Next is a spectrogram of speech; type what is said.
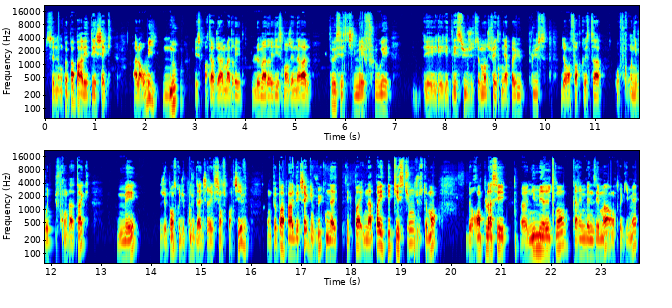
ce, on peut pas parler d'échec. Alors oui, nous, les supporters du Real Madrid, le madridisme en général, peut s'estimer floué et, déçu justement du fait qu'il n'y a pas eu plus de renfort que ça au, niveau du front d'attaque. Mais je pense que du point de vue de la direction sportive, on ne peut pas parler d'échec vu qu'il n'a pas, été question justement de remplacer euh, numériquement Karim Benzema entre guillemets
